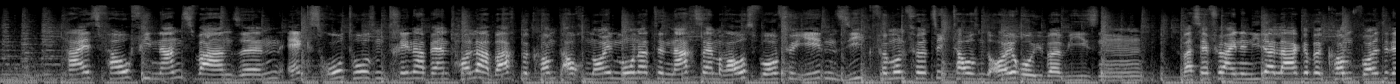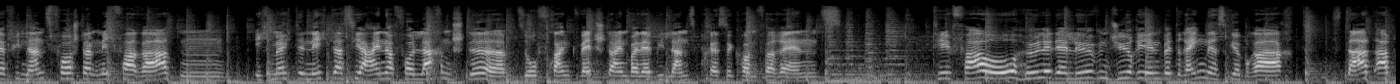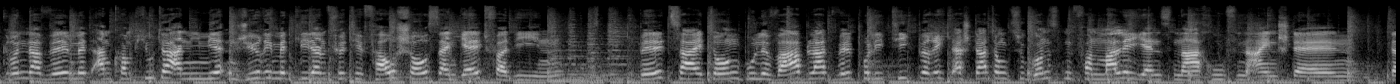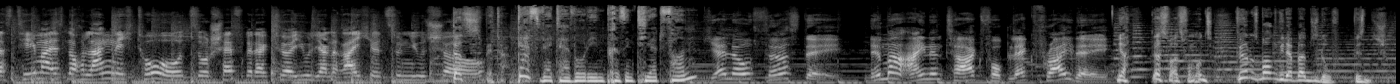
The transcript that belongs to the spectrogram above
HSV Finanzwahnsinn. Ex-Rothosen-Trainer Bernd Hollerbach bekommt auch neun Monate nach seinem Rauswurf für jeden Sieg 45.000 Euro überwiesen. Was er für eine Niederlage bekommt, wollte der Finanzvorstand nicht verraten. Ich möchte nicht, dass hier einer vor Lachen stirbt, so Frank Wettstein bei der Bilanzpressekonferenz. TV, Höhle der Löwen-Jury in Bedrängnis gebracht. Start-up-Gründer will mit am Computer animierten Jurymitgliedern für TV-Shows sein Geld verdienen. Bild-Zeitung, Boulevardblatt will Politikberichterstattung zugunsten von Malle Jens Nachrufen einstellen. Das Thema ist noch lang nicht tot, so Chefredakteur Julian Reichel zu News Show. Das Wetter. Das Wetter wurde Ihnen präsentiert von Yellow Thursday. Immer einen Tag vor Black Friday. Ja, das war's von uns. Wir hören uns morgen wieder. Bleiben Sie doof. Wir sind es schon.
